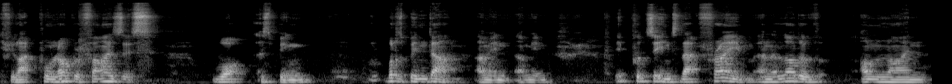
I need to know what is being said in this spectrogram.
if you like, pornographizes what has been what has been done. I mean, I mean, it puts it into that frame, and a lot of online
